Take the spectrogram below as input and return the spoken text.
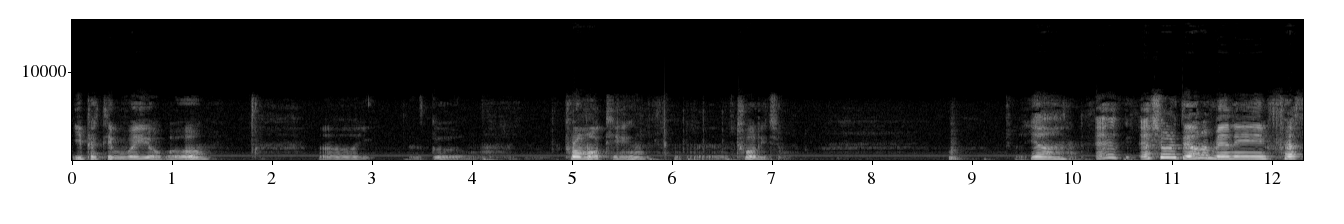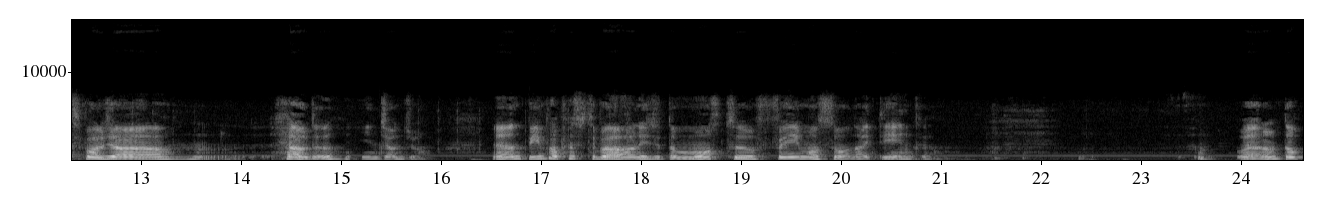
effective way of 어, 그 promoting uh, tourism. Yeah, actually there are many festivals are held in Jeonju. And Bibimbap Festival is the most famous one, I think. Well, the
